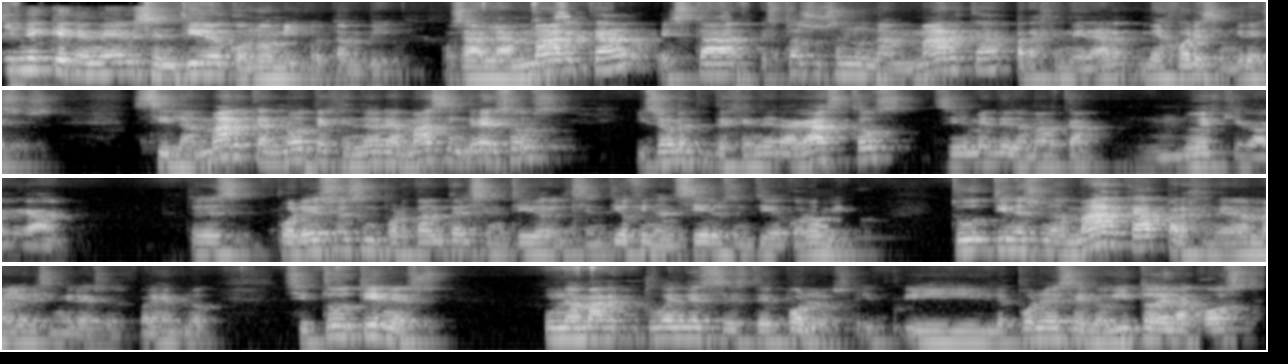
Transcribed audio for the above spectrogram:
Tiene que tener el sentido económico también. O sea, la marca, está, estás usando una marca para generar mejores ingresos. Si la marca no te genera más ingresos y solamente te genera gastos, simplemente la marca no es que valga algo. Entonces, por eso es importante el sentido, el sentido financiero, el sentido económico. Tú tienes una marca para generar mayores ingresos. Por ejemplo, si tú tienes una marca, tú vendes este, polos y, le pones el loguito de la cost,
